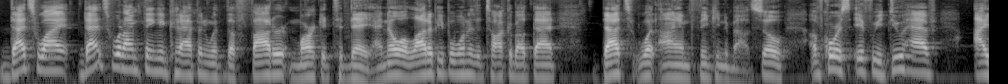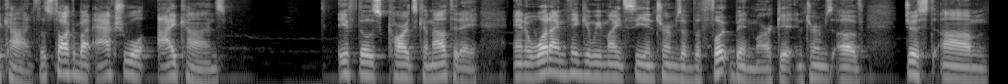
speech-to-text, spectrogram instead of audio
that's why that's what I'm thinking could happen with the fodder market today. I know a lot of people wanted to talk about that. That's what I am thinking about. So of course, if we do have icons, let's talk about actual icons. If those cards come out today, and what I'm thinking we might see in terms of the bin market, in terms of just um,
